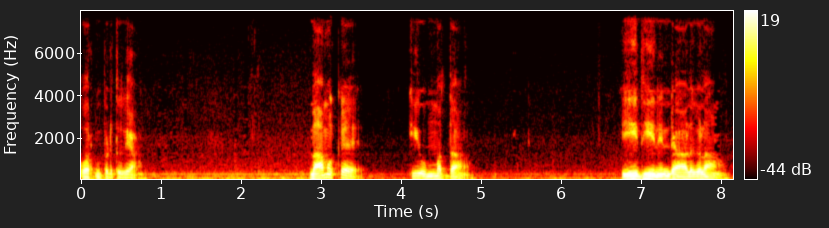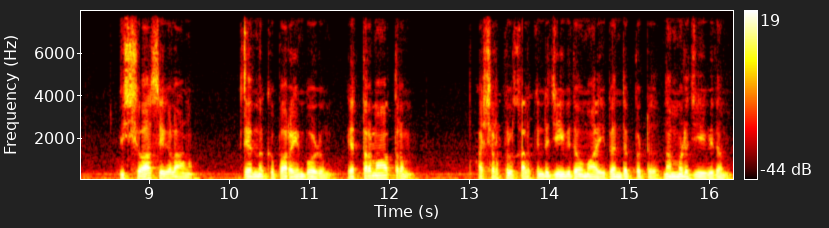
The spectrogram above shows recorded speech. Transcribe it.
ഓർമ്മപ്പെടുത്തുകയാണ്. നാമൊക്കെ ഈ ഉമ്മത്താണ്. ഈ ദീനിന്റെ ആളുകളാണ്. വിശ്വാസികളാണ് എന്നൊക്കെ പറയുമ്പോഴും എത്രമാത്രം അഷറഫുൽ ഖൽക്കിന്റെ ജീവിതവുമായി ബന്ധപ്പെട്ട് നമ്മുടെ ജീവിതം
